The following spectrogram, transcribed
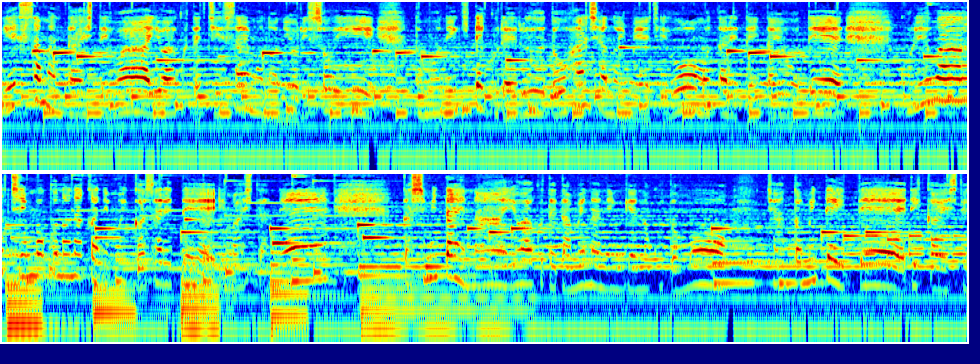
イエス様に対しては弱くて小さいものに寄り添い共に生きてくれる同伴者のイメージを持たれていたようでこれは沈黙の中にも生かされていましたね。私みたいな弱くてダメな人間のこともちゃんと見ていて理解して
